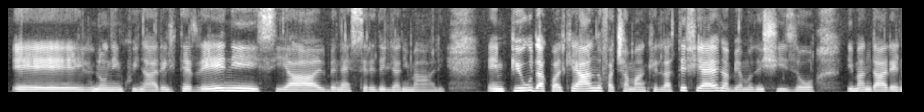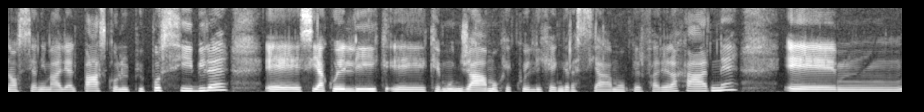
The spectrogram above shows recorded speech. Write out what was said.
eh, il non inquinare i terreni sia il benessere degli animali. E in più da qualche anno facciamo anche il latte fieno, abbiamo deciso di mandare i nostri animali al pascolo il più possibile eh, sia quelli che, che mungiamo che quelli che ingrassiamo per fare la carne. E, mm,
